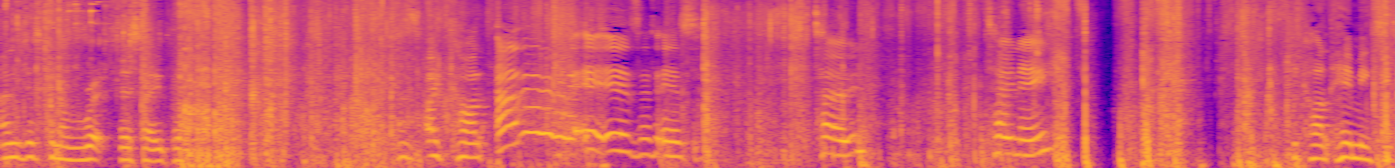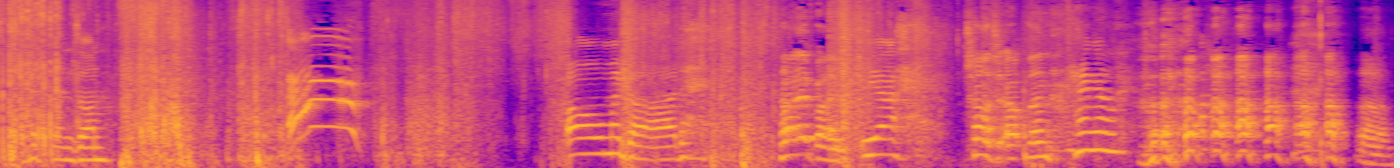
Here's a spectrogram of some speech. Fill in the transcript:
I'm just going to rip this open. 'Cause I can't. Ah, it is, it is. Tone. Tony. He can't hear me because he's got headphones on. Ah! Oh my god. That it, babe? Yeah. Charge it up then. Hang on.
